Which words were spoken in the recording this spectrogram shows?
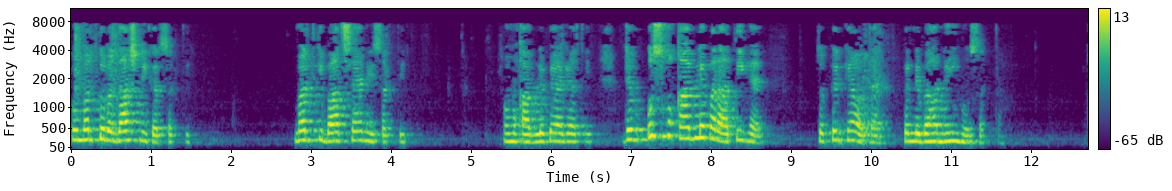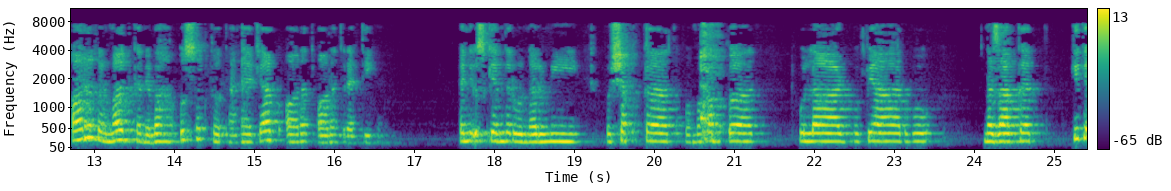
وہ مرد کو برداشت نہیں کر سکتی۔ مرد کی بات سہ نہیں سکتی، وہ مقابلے پہ آ جاتی۔ جب اس مقابلے پر آتی ہے تو پھر کیا ہوتا ہے؟ پھر نباہ نہیں ہو سکتا۔ عورت اور مرد کا نباہ اس وقت ہوتا ہے جب عورت عورت رہتی ہے۔ یعنی اس کے اندر وہ نرمی، وہ شفقت، وہ محبت، وہ لاڈ، وہ پیار، وہ نزاکت۔ کیونکہ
